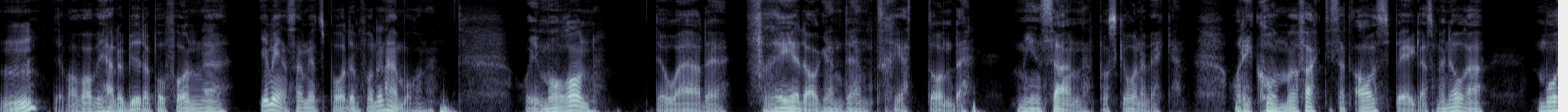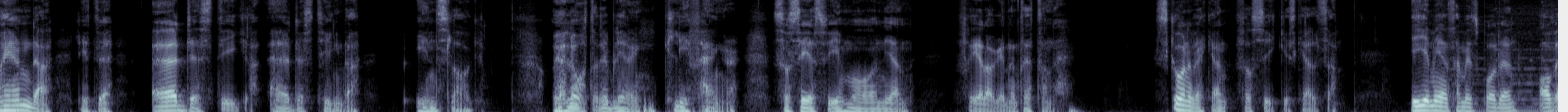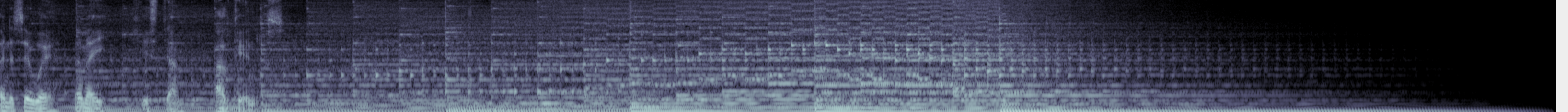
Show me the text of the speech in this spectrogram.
Mm, det var vad vi hade att bjuda på från eh, gemensamhetspodden från den här morgonen. Och imorgon, då är det fredagen den 13. Minsann på Skåneveckan. Och det kommer faktiskt att avspeglas med några måhända lite ödesdigra, ödestyngda inslag. Och jag låter det bli en cliffhanger. Så ses vi imorgon igen, fredagen den 13. Skåneveckan för psykisk hälsa i Gemensamhetspodden av NSOE med mig, Christian Altenius.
